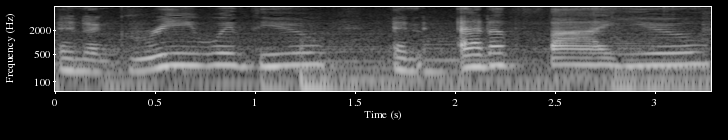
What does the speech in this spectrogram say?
and agree with you and edify you.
